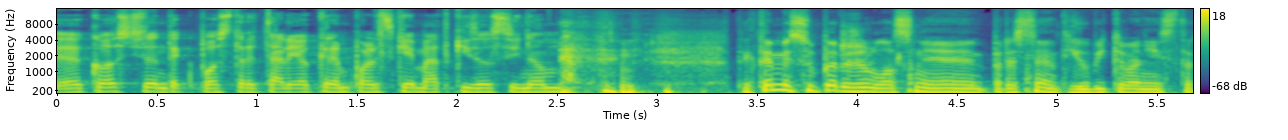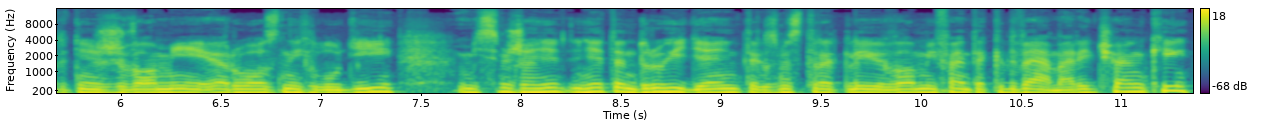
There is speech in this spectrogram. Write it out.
eh, koho ste tam tak postretali okrem polskej matky so synom? tak tam je super, že vlastne presne na tých ubytovaní stretneš veľmi rôznych ľudí. Myslím, že hneď ten druhý deň, tak sme stretli veľmi fajn také dve Američanky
